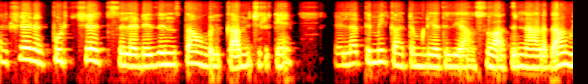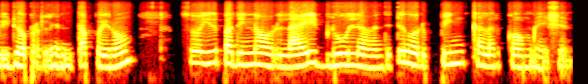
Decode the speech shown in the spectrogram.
ஆக்சுவலாக எனக்கு பிடிச்ச சில டிசைன்ஸ் தான் உங்களுக்கு காமிச்சிருக்கேன். எல்லாத்தையுமே காட்ட முடியாது இல்லையா? ஸோ அதனால தான் வீடியோ அப்புறம் லென்த்தாக போயிடும் ஸோ இது பார்த்திங்கன்னா ஒரு லைட் ப்ளூவில் வந்துட்டு ஒரு பிங்க் கலர் காம்பினேஷன்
